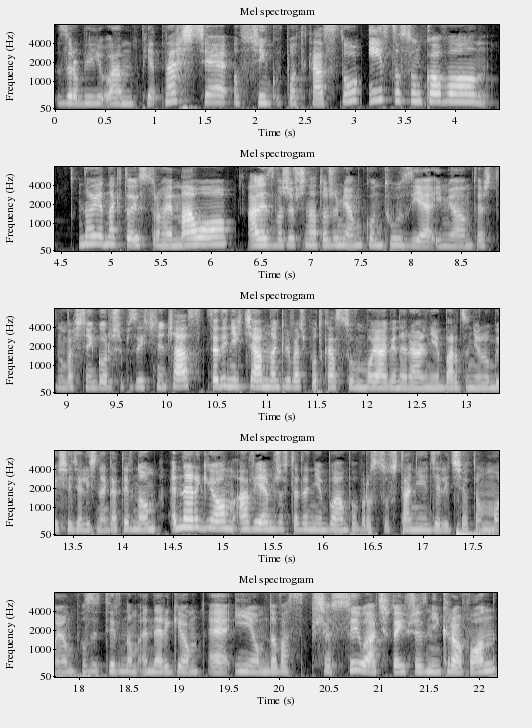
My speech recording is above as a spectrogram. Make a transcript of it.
zrobiłam 15 odcinków podcastu i stosunkowo no jednak to jest trochę mało, ale zważywszy na to, że miałam kontuzję i miałam też ten właśnie gorszy psychiczny czas, wtedy nie chciałam nagrywać podcastów, bo ja generalnie bardzo nie lubię się dzielić negatywną energią, a wiem, że wtedy nie byłam po prostu w stanie dzielić się tą moją pozytywną energią e, i ją do Was przesyłać tutaj przez mikrofon.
